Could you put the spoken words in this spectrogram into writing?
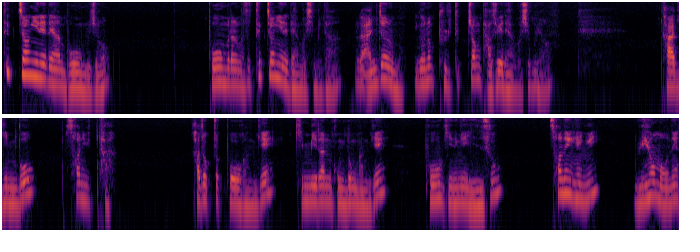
특정인에 대한 보호의무죠. 보호의무라는 것은 특정인에 대한 것입니다. 그리고 안전의무, 이거는 불특정 다수에 대한 것이고요. 각인보, 선위타, 가족적 보호관계, 긴밀한 공동관계, 보호기능의 인수, 선행행위, 위험원의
